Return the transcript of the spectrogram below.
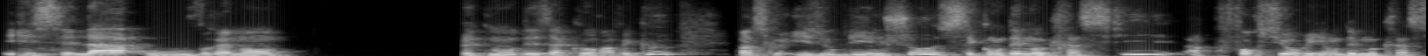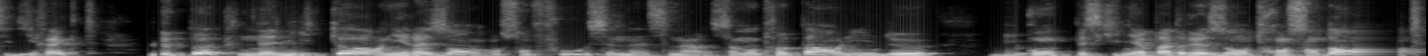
Et c'est là où vraiment complètement désaccord avec eux, parce qu'ils oublient une chose, c'est qu'en démocratie, a fortiori en démocratie directe, le peuple n'a ni tort ni raison, on s'en fout, ça, n'entre pas en ligne de, compte parce qu'il n'y a pas de raison transcendante.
